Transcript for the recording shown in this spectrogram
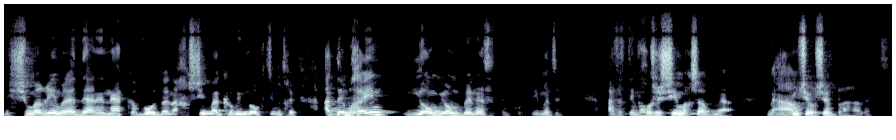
נשמרים על ידי ענני הכבוד, הנחשים מהקרבים לא עוקצים אתכם. אתם חיים יום יום בנס, אתם קולטים את זה? אז אתם חוששים עכשיו מה, מהעם שיושב בארץ?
